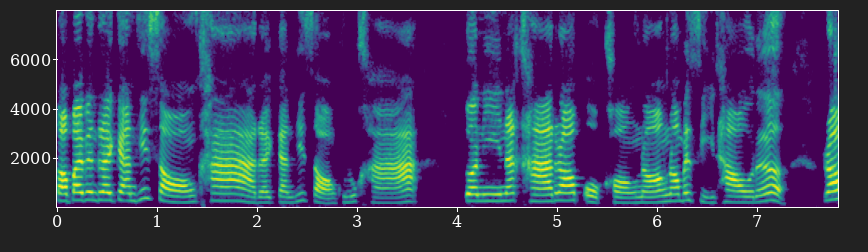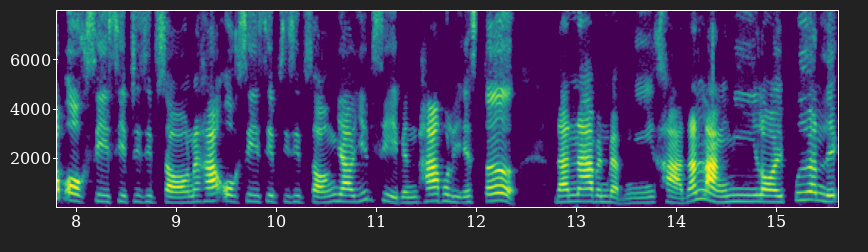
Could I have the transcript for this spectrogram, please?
ต่อไปเป็นรายการที่ 2 ค่ะ รายการที่ 2 คุณลูกค้า ตัวนี้นะคะรอบอกของน้องน้องเป็นสีเทาเด้อ รอบอก 40 42 นะคะ อก 40 42 ยาว 24 เป็นผ้าโพลีเอสเตอร์ ด้านหน้าเป็นแบบนี้ค่ะ ด้านหลังมีรอยเปื้อนเล็ก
